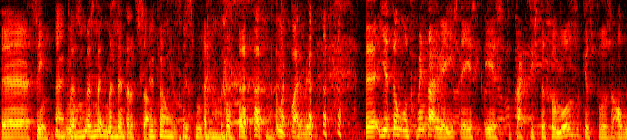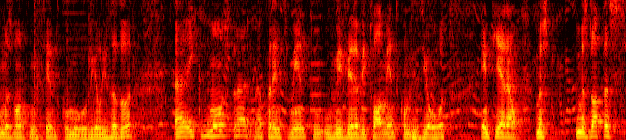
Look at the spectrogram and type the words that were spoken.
É, sim, ah, então, mas, mas, tem, mas, tem, tradução. Então o Facebook não. Também vai ver. e então o documentário é isto, é este, este, taxista famoso, que as pessoas, algumas vão reconhecendo como o realizador, e que demonstra aparentemente o viver habitualmente, como dizia o outro, em Tiarão, mas, mas nota-se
